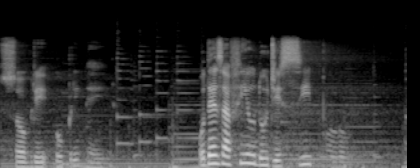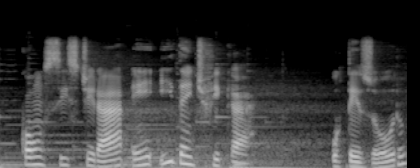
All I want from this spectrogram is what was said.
sobre o primeiro. O desafio do discípulo consistirá em identificar o tesouro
